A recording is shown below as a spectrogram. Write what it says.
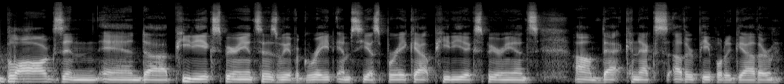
blogs and and uh, PD experiences, we have a great MCS breakout PD experience um, that connects other people together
